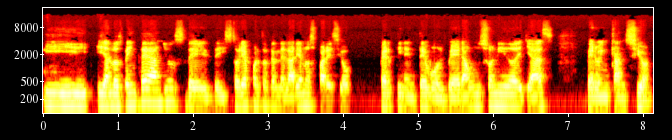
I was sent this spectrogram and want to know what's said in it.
Y, y a los 20 años de, de historia Puerto Candelaria nos pareció pertinente volver a un sonido de jazz, pero en canción,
